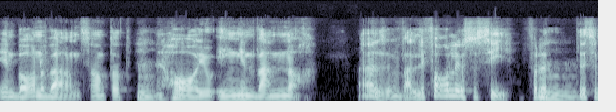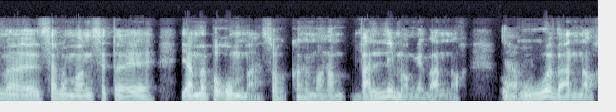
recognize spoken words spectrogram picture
i en barnevern. Sant? At mm. en har jo ingen venner. Det er veldig farlig å si. For det, mm. det er, selv om man sitter hjemme på rommet, så kan man ha veldig mange venner. Og ja. gode venner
